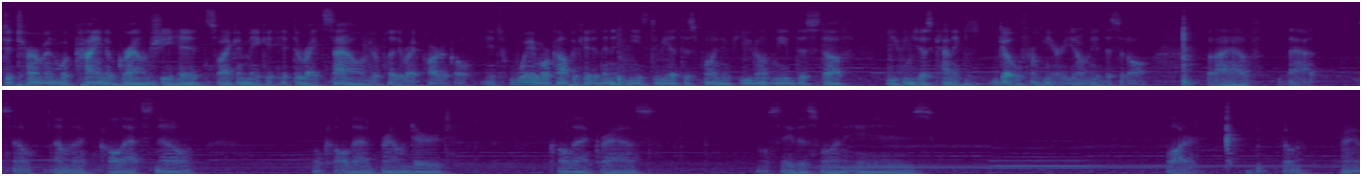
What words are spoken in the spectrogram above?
determine what kind of ground she hit so I can make it hit the right sound or play the right particle. It's way more complicated than it needs to be at this point. If you don't need this stuff, you can just kind of go from here. You don't need this at all. But I have that. So I'm going to call that snow. We'll call that brown dirt. Call that grass. We'll say this one is water. Boom, right?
